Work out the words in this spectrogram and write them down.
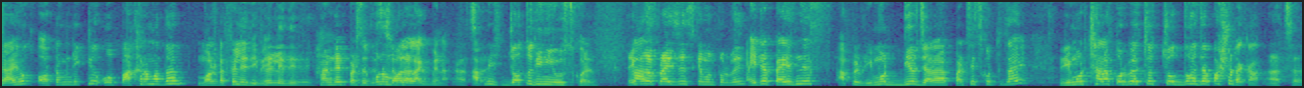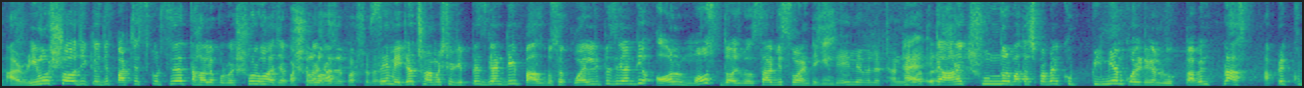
যাই হোক অটোমেটিকলি ও পাখার মাধ্যমে মলটা ফেলে দিবে। ফেলে দিবে। হান্ড্রেড পার্সেন্ট কোনো ময়লা লাগবে না। আচ্ছা। আপনি যতদিন ইউজ করেন। এগুলোর প্রাইস কেমন পড়বে? এটার প্রাইসনেস আপনি রিমোট দিয়েও যারা পারচেস করতে চায় রিমোট ছাড়া পড়বে হচ্ছে চোদ্দ হাজার পাঁচশো টাকা। আচ্ছা। আর রিমোট সহ যে কেউ যে পারচেস করতে চায় তাহলে পড়বে ষোলো হাজার পাঁচশো টাকা। 16,500 টাকা। সেম এটা ছয় মাসের রিপ্লেস গ্যারান্টি পাঁচ বছর কয়েল রিপ্লেস গ্যারান্টি অলমোস্ট দশ বছর সার্ভিস ওয়ারেন্টি কিন্তু। সেই লেভেলের ঠান্ডা হ্যাঁ এটা অনেক সুন্দর বাতাস পাবেন খুব প্রিমিয়াম কোয়ালিটির লুক পাবেন। প্লাস আপনি খুব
